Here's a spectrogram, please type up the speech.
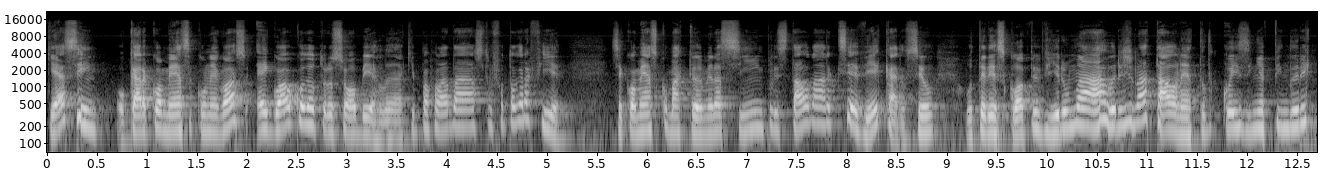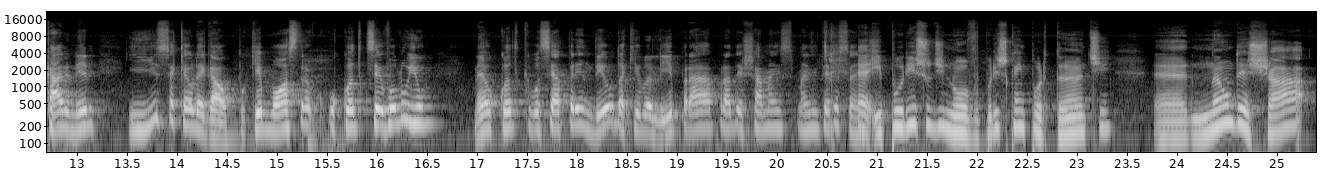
Que é assim, o cara começa com um negócio, é igual quando eu trouxe o Alberlan aqui para falar da astrofotografia. Você começa com uma câmera simples tal, na hora que você vê, cara, o seu o telescópio vira uma árvore de Natal, né? Tudo coisinha penduricalho nele. E isso é que é o legal, porque mostra o quanto que você evoluiu, né? O quanto que você aprendeu daquilo ali para deixar mais, mais interessante. É, e por isso, de novo, por isso que é importante é, não deixar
